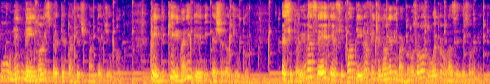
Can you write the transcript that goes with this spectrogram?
una in meno rispetto ai partecipanti al gioco. Quindi chi rimane in piedi esce dal gioco. E si toglie una sedia e si continua finché non ne rimangono solo due con una sedia solamente.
